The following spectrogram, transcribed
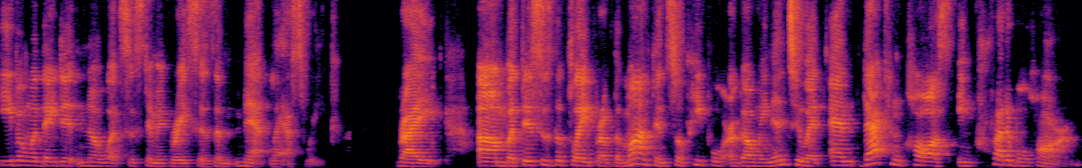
even when they didn't know what systemic racism meant last week. right? Um, but this is the flavor of the month. And so people are going into it and that can cause incredible harm.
